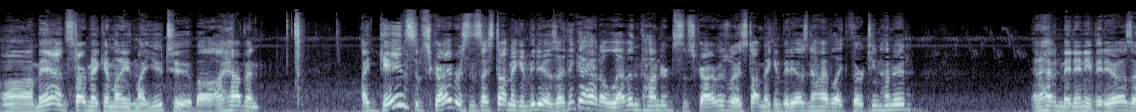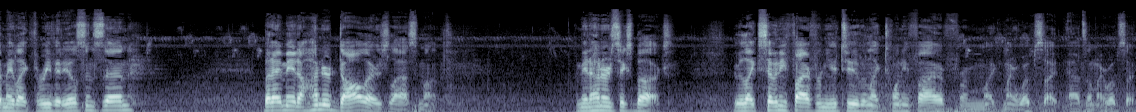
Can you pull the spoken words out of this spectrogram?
Um, and start making money with my YouTube. Uh, I haven't. I gained subscribers since I stopped making videos. I think I had 1,100 subscribers when I stopped making videos. Now I have like 1,300. And I haven't made any videos. I made like three videos since then. But I made $100 last month. I made 106 bucks. It was like 75 from YouTube and like 25 from like my website, ads on my website.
